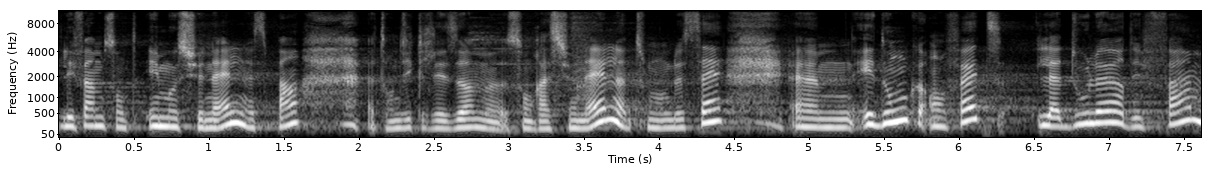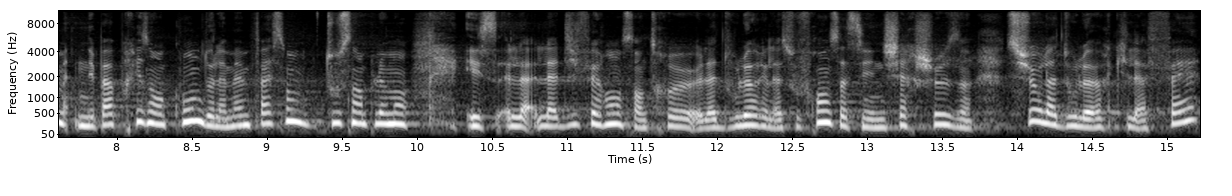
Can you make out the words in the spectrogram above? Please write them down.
les femmes sont émotionnelles, n'est-ce pas, tandis que les hommes sont rationnels, tout le monde le sait, euh, et donc en fait la douleur des femmes n'est pas prise en compte de la même façon, tout simplement. Et la, différence entre la douleur et la souffrance, ça c'est une chercheuse sur la douleur qui l'a fait,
